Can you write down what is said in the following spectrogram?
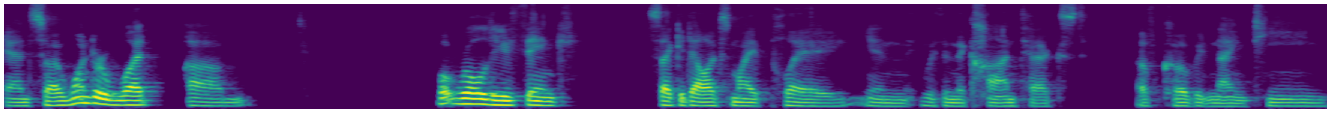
And so I wonder what um, what role do you think psychedelics might play in within the context of COVID-19?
